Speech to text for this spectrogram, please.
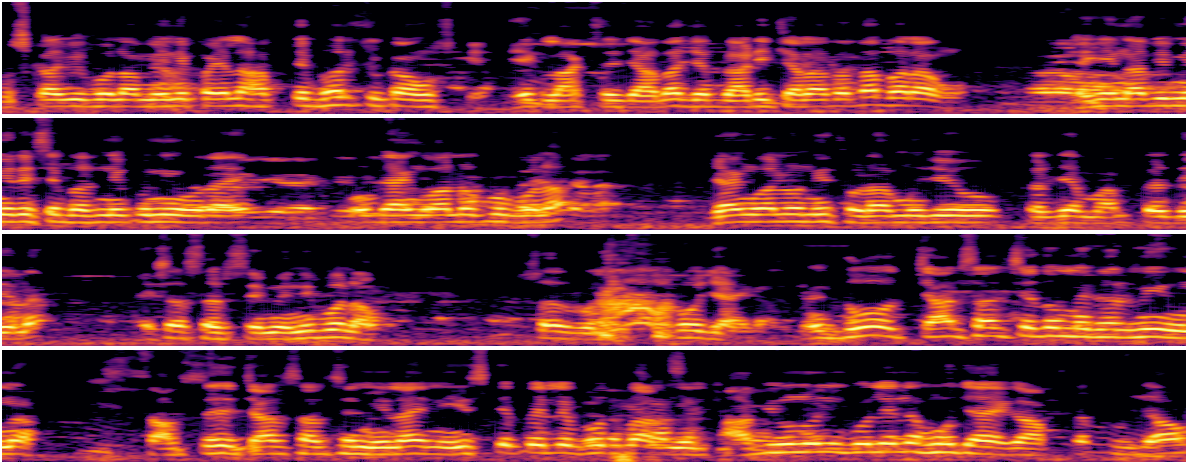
उसका भी बोला, मैंने पहला हफ़्ते भर चुका हूँ उसके। एक लाख से ज़्यादा जब गाड़ी चलाता था, भरा हूँ। लेकिन अभी मेरे से भरने को नहीं हो रहा है। वो बैंक वालों को बोला बैंक वालों ने थोड़ा मुझे वो कर्जा माफ़ कर देना ऐसा सर से मैंने बोला हूँ। सर बोले हो जाएगा। दो चार साल से तो मैं घर में ही हूँ ना। सात से चार साल से मिला ही नहीं। इसके पहले बहुत बार मिल। अभी उन्होंने बोले ना हो जाएगा आपका तो जाओ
